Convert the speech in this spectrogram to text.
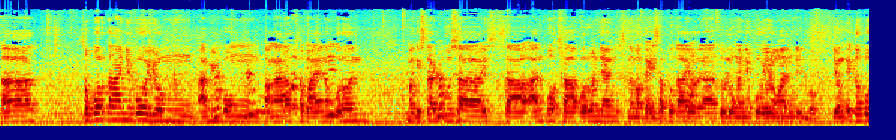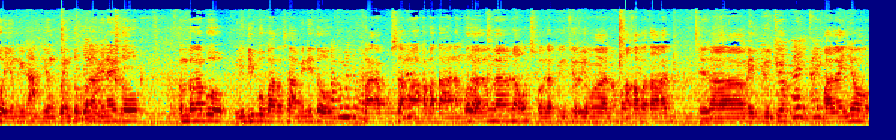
ah, suportahan niyo po yung aming pong pangarap sa bayan ng Coron. Mag-start po sa sa ano po sa Coronians na magkaisa po tayo na tulungan niyo po yung Tulungan din po. yung ito po yung yung kwento po namin na ito. Kumbaga po, hindi po para sa amin ito, para po sa mga kabataan ng Coron. Lalong lalo na coach, pag na-future yung mga, ano, mga kabataan Yes. na may future, Ay, ay. malay nyo,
